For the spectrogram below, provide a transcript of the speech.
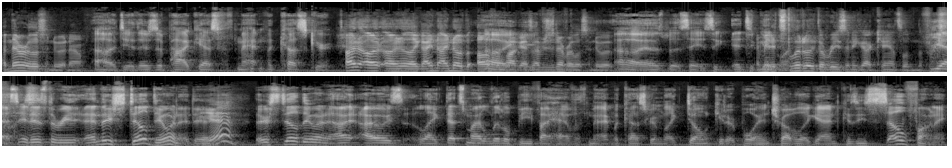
I've never listened to it now. Oh, dude, there's a podcast with Matt McCusker. I, I, I like I, I know the, all Oh, the podcasts. I've just never listened to it. Oh, I was about to say it's a, it's a I mean, it's one. literally the reason he got canceled in the first Yes, place. it is the reason, and they're still doing it, dude. Yeah. they're still doing it. I, I always like that's my little beef I have with Matt McCusker. I'm like, don't get our boy in trouble again because he's so funny.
